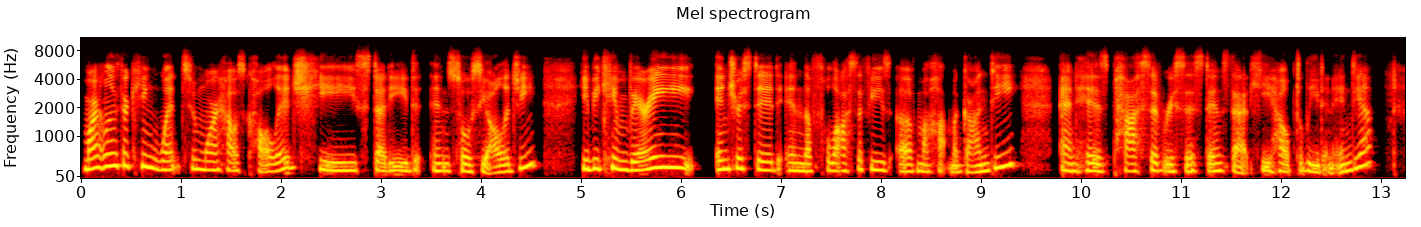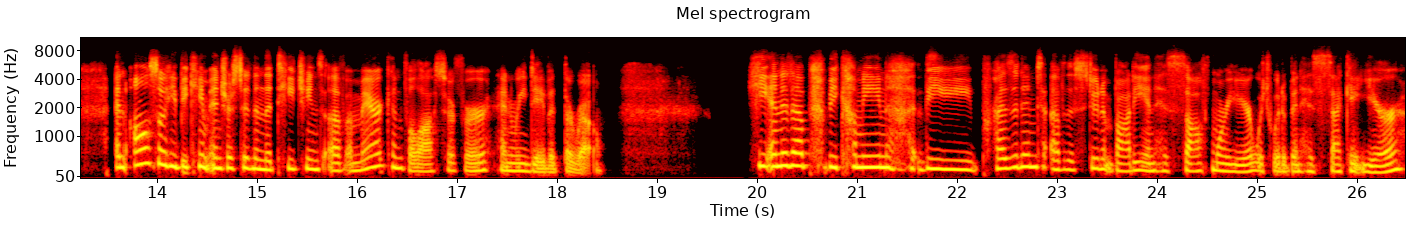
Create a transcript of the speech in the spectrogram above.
Martin Luther King went to Morehouse College. He studied in sociology. He became very interested in the philosophies of Mahatma Gandhi and his passive resistance that he helped lead in India. And also, he became interested in the teachings of American philosopher Henry David Thoreau. He ended up becoming the president of the student body in his sophomore year, which would have been his second year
